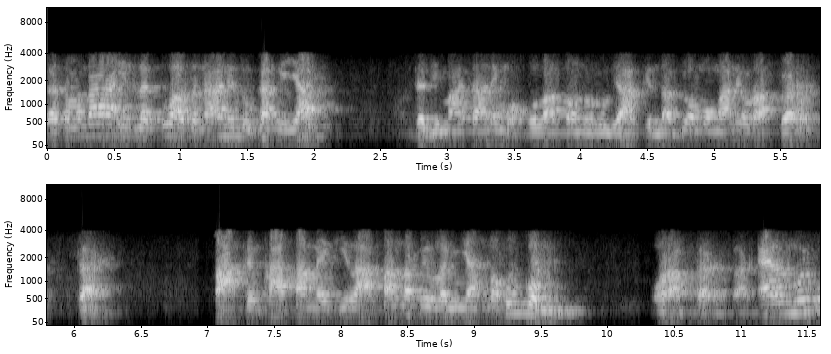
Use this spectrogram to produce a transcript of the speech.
Lah sementara intelektual tenan itu kan niat Jadi macane mau kulaton nurul yakin, tapi omongannya ora bar bar. Takrib kata mekilatan tapi lenyas no hukum. Ora bar bar. Ilmu itu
